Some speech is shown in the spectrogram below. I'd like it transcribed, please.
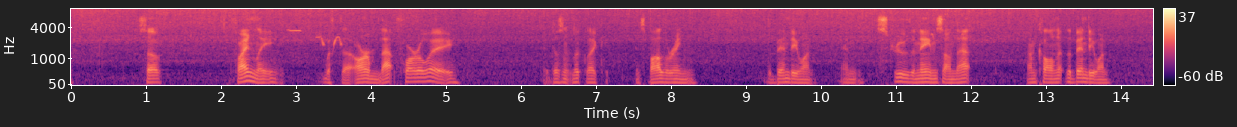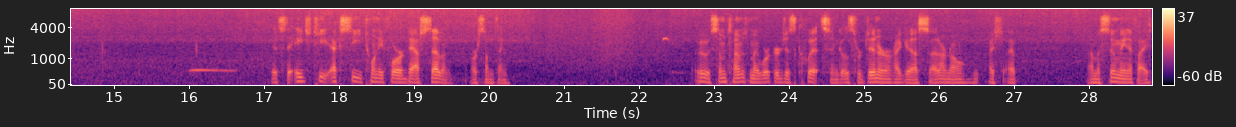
So finally, with the arm that far away, it doesn't look like it's bothering the bendy one. And screw the names on that. I'm calling it the bendy one. It's the HTXC24-7 or something. Ooh, sometimes my worker just quits and goes for dinner, I guess. I don't know. I am assuming if I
